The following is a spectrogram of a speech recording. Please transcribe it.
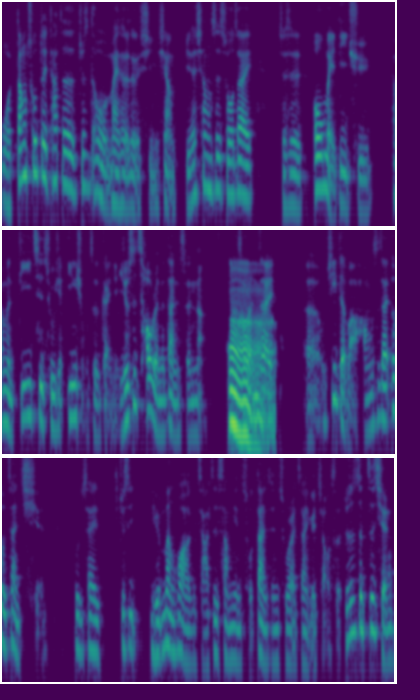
我当初对他的就是欧尔麦特的这个形象，比较像是说在就是欧美地区，他们第一次出现英雄这个概念，也就是超人的诞生呐、啊。嗯，超人在呃，我记得吧，好像是在二战前或者在。就是一个漫画杂志上面所诞生出来这样一个角色，就是这之前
